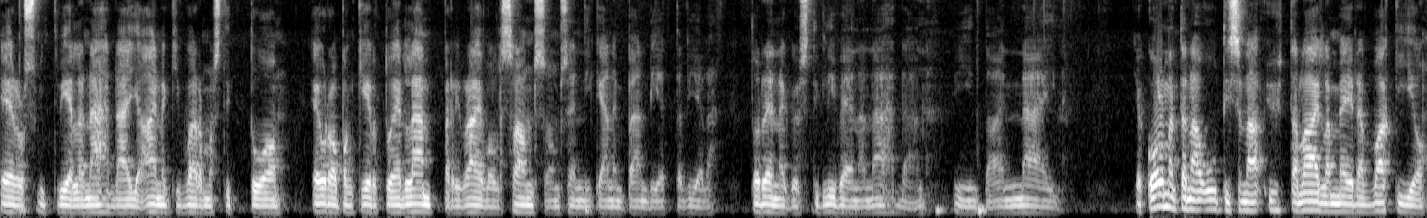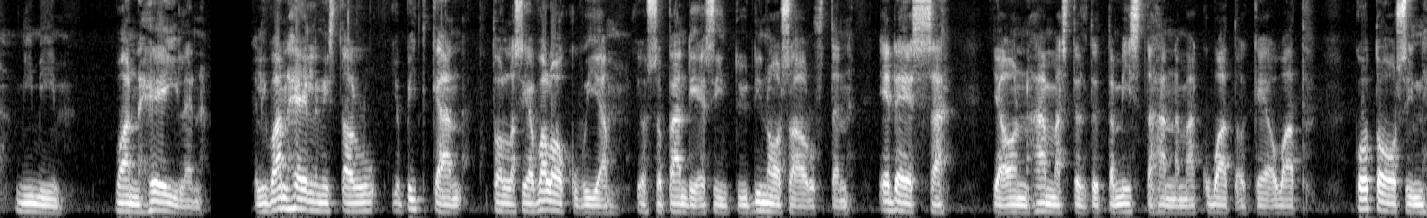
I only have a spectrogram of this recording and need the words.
Aerosmith vielä nähdään ja ainakin varmasti tuo Euroopan kiertueen lämpäri Rival Sons on sen ikäinen bändi, että vielä todennäköisesti livenä nähdään niin tai näin. Ja kolmantena uutisena yhtä lailla meidän vakio nimi Van Halen. Eli Van Halenista on ollut jo pitkään tuollaisia valokuvia, jossa bändi esiintyy dinosaurusten edessä ja on hämmästelty, että mistähän nämä kuvat oikein ovat kotoisin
